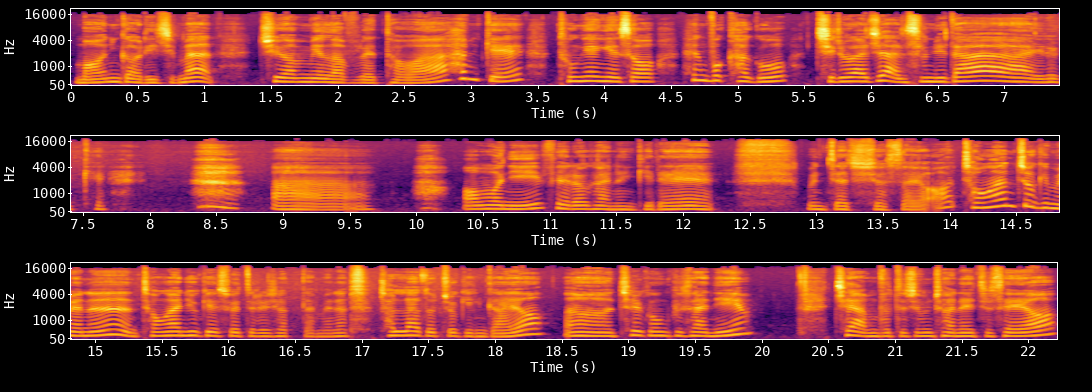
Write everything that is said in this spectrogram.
먼 거리지만 주연미 러브레터와 함께 동행해서 행복하고 지루하지 않습니다. 이렇게. 아, 어머니 뵈러 가는 길에 문자 주셨어요. 어, 정안 쪽이면은, 정안 휴게소에 들으셨다면은, 전라도 쪽인가요? 어, 7094님, 제 안부도 좀 전해주세요.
